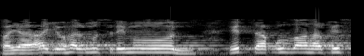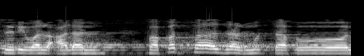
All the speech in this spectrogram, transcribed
فيا أيها المسلمون اتقوا الله في السر والعلن فقد فاز المتقون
